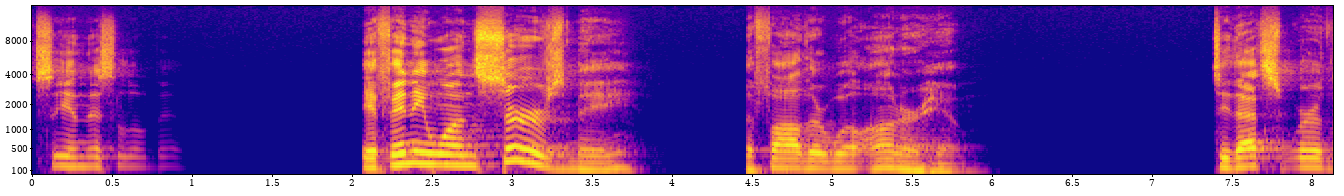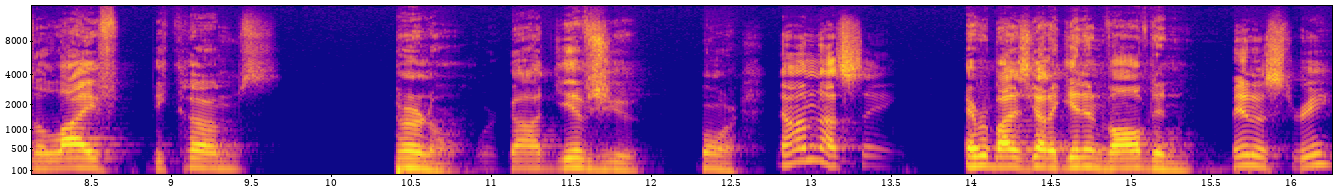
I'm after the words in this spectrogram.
seeing this a little bit? If anyone serves me, the Father will honor him. See, that's where the life becomes eternal, where God gives you more. Now, I'm not saying everybody's got to get involved in ministry.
